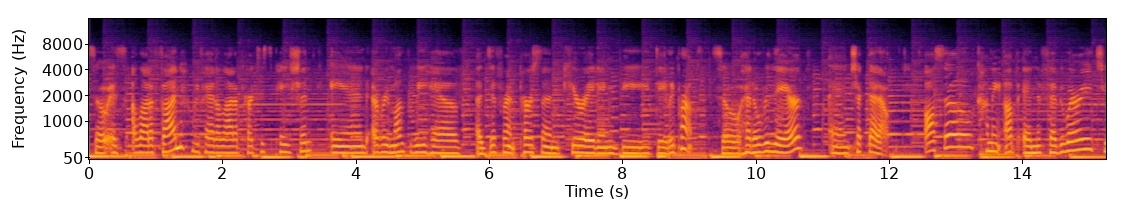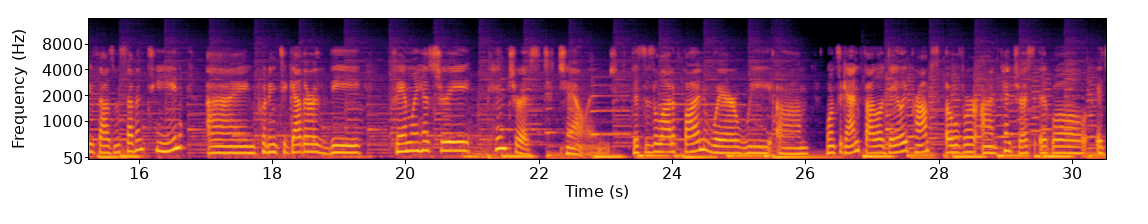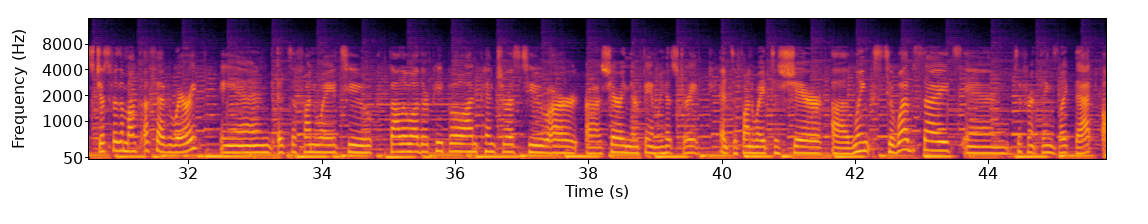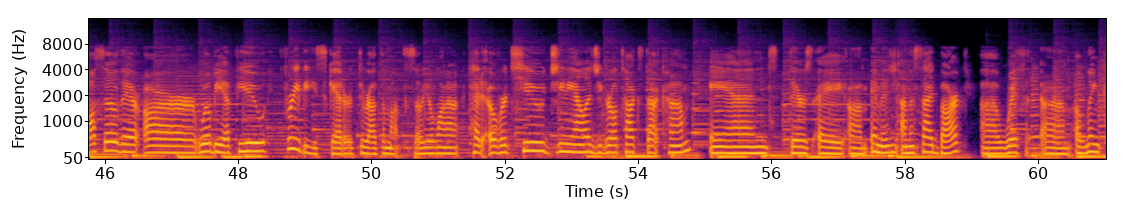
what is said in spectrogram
So it's a lot of fun. We've had a lot of participation, and every month we have a different person curating the daily prompts. So head over there and check that out. Also, coming up in February 2017, I'm putting together the Family History Pinterest Challenge. This is a lot of fun where we um, once again follow daily prompts over on Pinterest. It will it's just for the month of February and it's a fun way to follow other people on Pinterest who are uh, sharing their family history. It's a fun way to share uh, links to websites and different things like that. Also, there are will be a few freebies scattered throughout the month. So you'll want to head over to genealogygirltalks.com and there's a um, image on the sidebar uh, with um, a link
